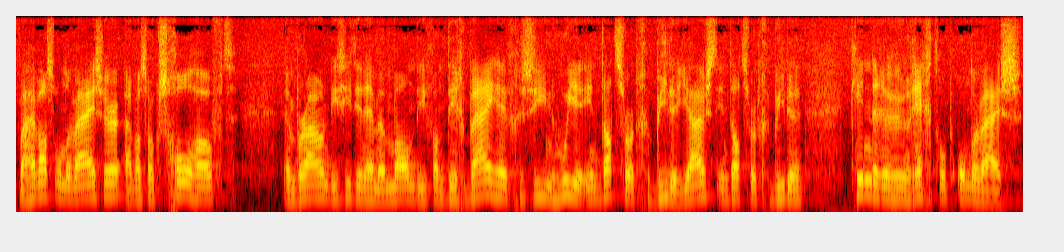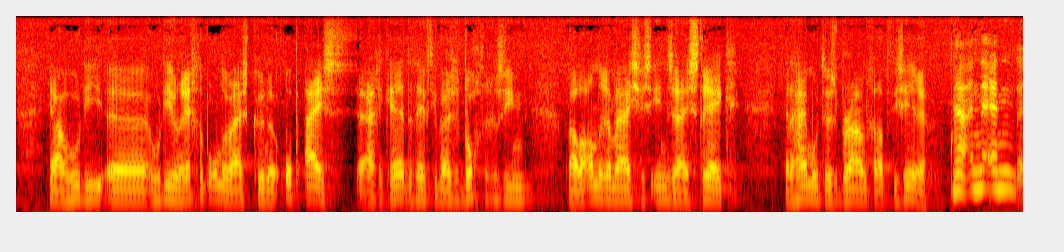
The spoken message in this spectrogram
Maar hij was onderwijzer, hij was ook schoolhoofd. En Brown die ziet in hem een man die van dichtbij heeft gezien... hoe je in dat soort gebieden, juist in dat soort gebieden... kinderen hun recht op onderwijs... Ja, hoe, die, uh, hoe die hun recht op onderwijs kunnen opeisen. Eigenlijk, hè. Dat heeft hij bij zijn dochter gezien alle andere meisjes in zijn streek. En hij moet dus Brown gaan adviseren. Ja, en, en uh,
